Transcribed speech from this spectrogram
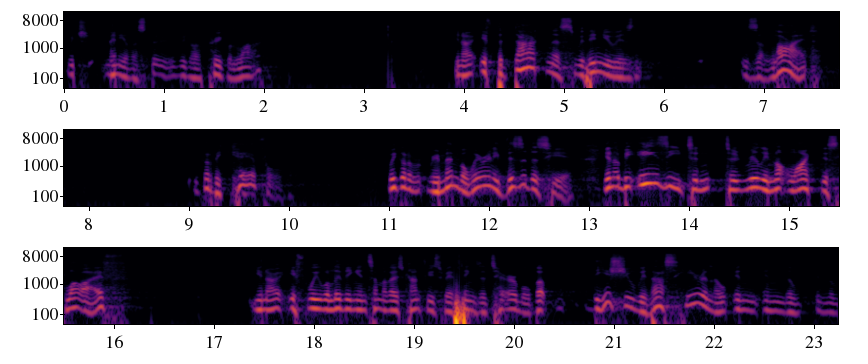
which many of us do, we've got a pretty good life. You know, if the darkness within you is, is a light, you've got to be careful We've got to remember we're only visitors here. You know, it'd be easy to, to really not like this life you know, if we were living in some of those countries where things are terrible. But the issue with us here in, the, in, in, the, in, the,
